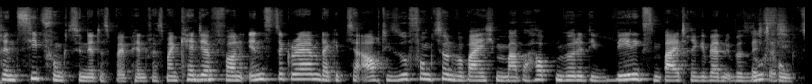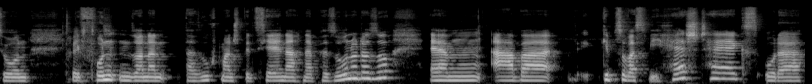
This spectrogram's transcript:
Prinzip funktioniert das bei Pinterest. Man kennt ja mhm. von Instagram, da gibt's ja auch die Suchfunktion, wobei ich mal behaupten würde, die wenigsten Beiträge werden über Suchfunktion Richtig. gefunden, sondern da sucht man speziell nach einer Person oder so. Ähm, aber gibt's sowas wie Hashtags oder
